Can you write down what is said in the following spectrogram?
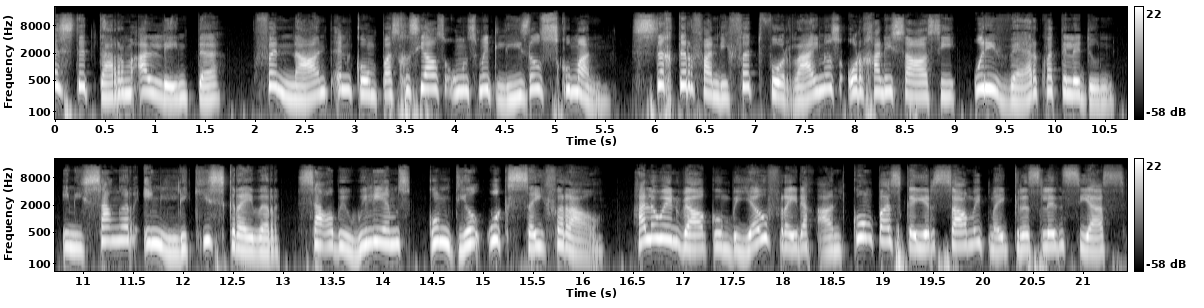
is dit darm alente. Vanaand in Kompas gesels ons met Liesel Skuman, stigter van die Fit for Rhinos organisasie oor die werk wat hulle doen. En die sanger en liedjie-skrywer Selby Williams kom deel ook sy verhaal. Hallo en welkom by jou Vrydag aan Kompas kuier saam met my Christlyn Cias.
